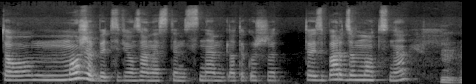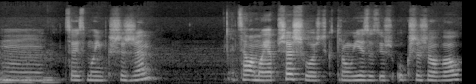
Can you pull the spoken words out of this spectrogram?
to może być związane z tym snem, dlatego że to jest bardzo mocne, Mhm, mm, mhm. co jest moim krzyżem. Cała moja przeszłość, którą Jezus już ukrzyżował,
